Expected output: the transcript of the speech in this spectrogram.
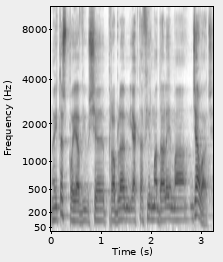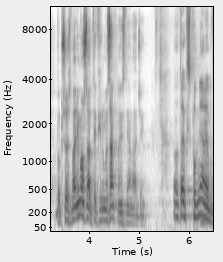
no i też pojawił się problem, jak ta firma dalej ma działać, bo przecież no nie można tej firmy zamknąć z dnia na dzień. No tak jak wspomniałem,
